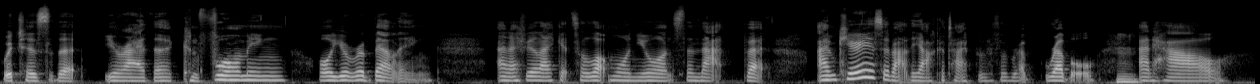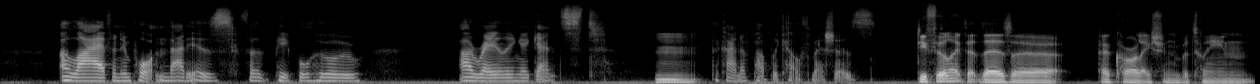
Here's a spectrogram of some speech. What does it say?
which is that you're either conforming or you're rebelling. And I feel like it's a lot more nuanced than that. But I'm curious about the archetype of the re- rebel and how alive and important that is for people who are railing against Mm. the kind of public health measures. Do you feel like that there's a a correlation between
